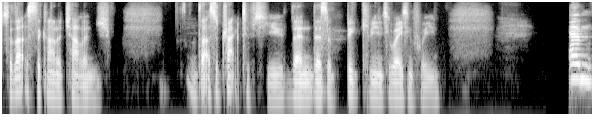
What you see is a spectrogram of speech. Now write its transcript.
So that's the kind of challenge that's attractive to you, then there's a big community waiting for you. Um,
